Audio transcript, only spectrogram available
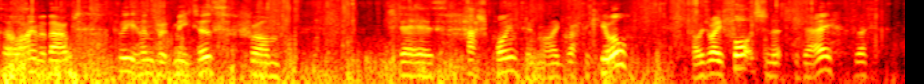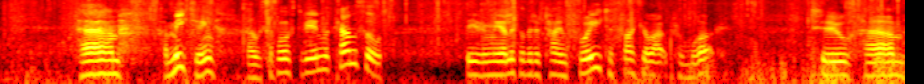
So I'm about 300 metres from today's hash point in my graticule. I was very fortunate today that um, a meeting I was supposed to be in was cancelled, leaving me a little bit of time free to cycle out from work to um,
